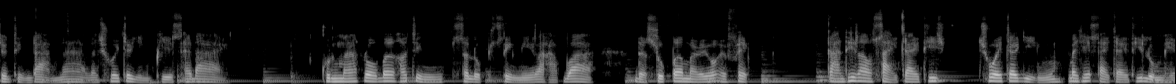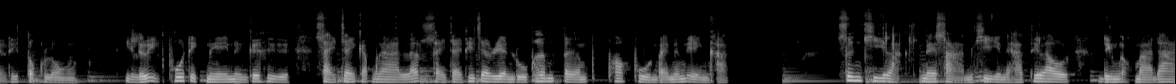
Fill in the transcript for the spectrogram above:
จนถึงด่านหน้า และช่วยเจ้าหญิงพีชให้ได้ คุณมาร์คโรเบอร์เขาจึงสรุปสิ่งนี้แหละครับว่า The Super Mario Effect การที่เราใส่ใจที่ ช่วยเจ้าหญิง ไม่ใช่ใส่ใจที่หลุมเหวที่ตกลง อีกหรืออีกพูดอีกเนื้อหนึ่งก็คือ ใส่ใจกับงานและใส่ใจที่จะเรียนรู้เพิ่มเติมพอกพูนไปนั่นเองครับ ซึ่งคีย์หลักใน 3 คีย์นะครับที่เราดึงออกมาได้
